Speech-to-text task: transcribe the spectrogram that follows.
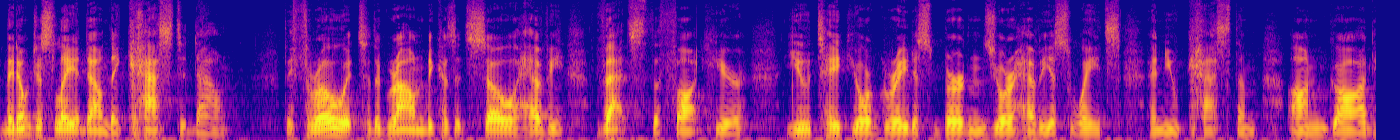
and they don't just lay it down, they cast it down. They throw it to the ground because it's so heavy. That's the thought here. You take your greatest burdens, your heaviest weights, and you cast them on God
